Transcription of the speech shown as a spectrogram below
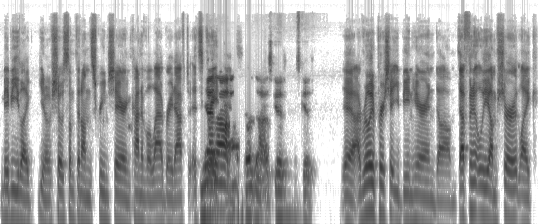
maybe like you know show something on the screen share and kind of elaborate after. It's yeah, great. No. It's good. It's good. Yeah, I really appreciate you being here, and um, definitely, I'm sure like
